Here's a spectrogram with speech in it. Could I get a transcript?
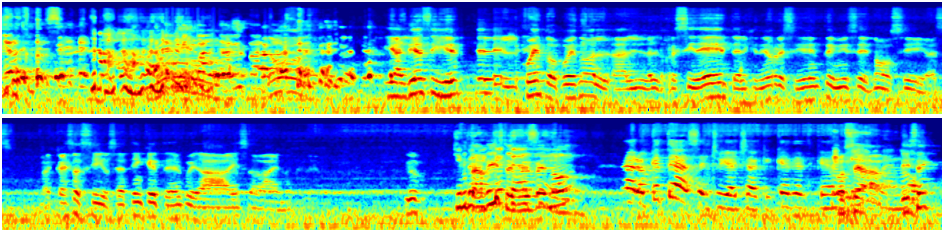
Yo no sé. En mi cuarto, en mi cuarto. No, y al día siguiente le cuento, pues, ¿no? Al, al- al residente, al ingeniero residente, y me dice, no, sí, es- acá es así, o sea, tienen que tener cuidado esa vaina. Yo, ¿Qué, puta, pero qué ¿viste? te Me hace? ve, ¿no? Claro, ¿qué te hace el Chuyachaki? ¿Qué te, qué Te O sea, lleva, ¿no? dicen,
